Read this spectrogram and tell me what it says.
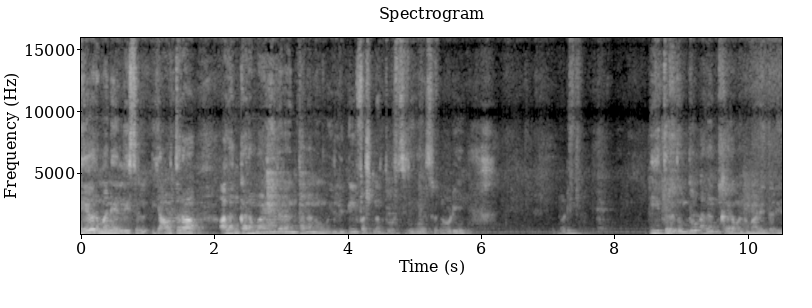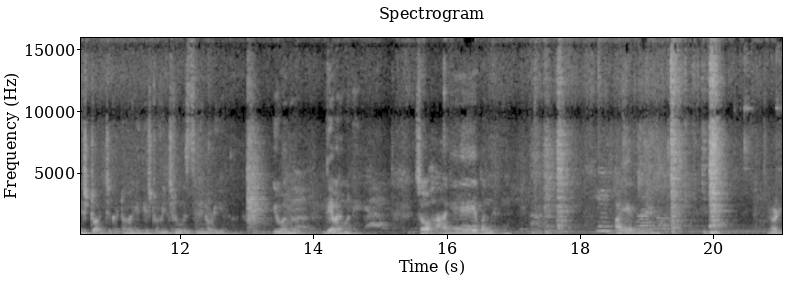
ದೇವರ ಮನೆಯಲ್ಲಿ ಸೆಲ್, ಯಾವ ಥರ ಅಲಂಕಾರ ಮಾಡಿದ್ದಾರೆ ಅಂತ ನಾನು ಇಲ್ಲಿ ಇಲ್ಲಿ ಫಸ್ಟ್ ನಾನು ತೋರಿಸ್ತೀನಿ. ಸೊ ನೋಡಿ ನೋಡಿ, ಈ ಥರದೊಂದು ಅಲಂಕಾರವನ್ನು ಮಾಡಿದ್ದಾರೆ. ಎಷ್ಟು ಅಚ್ಚುಕಟ್ಟವಾಗಿದೆ ಎಷ್ಟು ವಿಜೃಂಭಿಸ್ತಿದೆ ನೋಡಿ. ಈ ಒಂದು ದೇವರ ಮನೆ. ಸೊ ಹಾಗೇ ಬಂದರೆ ಹಾಗೆ ಬಂದಿದೆ. ನೋಡಿ.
